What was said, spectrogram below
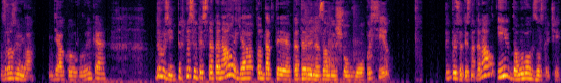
Зрозуміла. Дякую велике. Друзі, підписуйтесь на канал. Я контакти Катерини залишу в описі. Підписуйтесь на канал і до нових зустрічей.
